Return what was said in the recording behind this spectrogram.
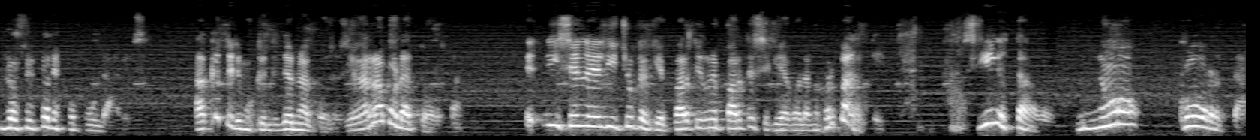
los sectores populares. Acá tenemos que entender una cosa, si agarramos la torta, eh, dice el dicho que el que parte y reparte se queda con la mejor parte. Si el Estado no corta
